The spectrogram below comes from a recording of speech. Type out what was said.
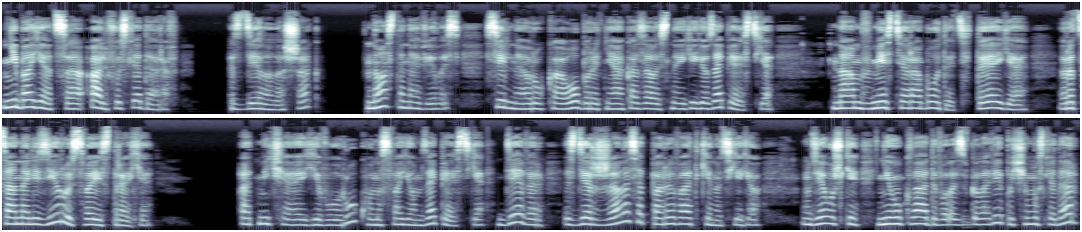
не бояться Альфу Следаров». Сделала шаг, но остановилась. Сильная рука оборотня оказалась на ее запястье. «Нам вместе работать, Тея. Рационализируй свои страхи». Отмечая его руку на своем запястье, Девер сдержалась от порыва откинуть ее. У девушки не укладывалось в голове, почему следар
